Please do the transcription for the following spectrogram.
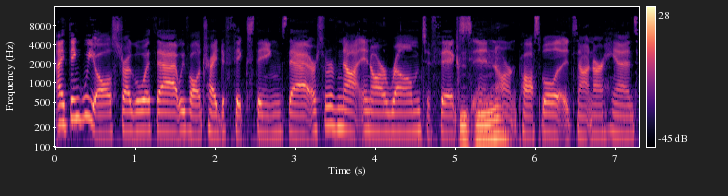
I think we all struggle with that. We've all tried to fix things that are sort of not in our realm to fix and aren't possible. It's not in our hands.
